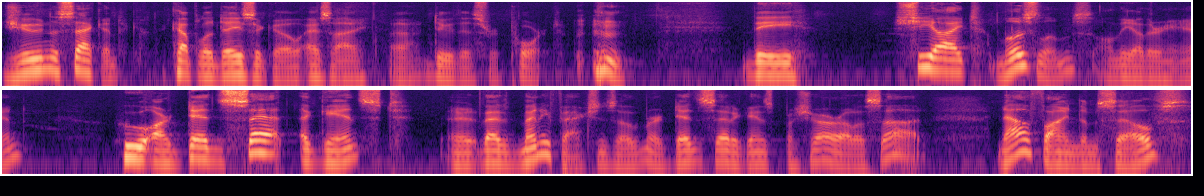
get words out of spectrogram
June the 2nd, a couple of days ago, as I uh, do this report. the Shiite Muslims, on the other hand, who are dead set against, uh, that many factions of them are dead set against Bashar al Assad, now find themselves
